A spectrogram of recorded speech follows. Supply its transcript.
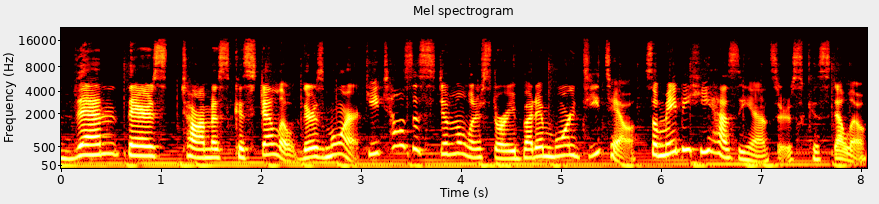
Then there's Thomas Costello. There's more. He tells a similar story, but in more detail. So maybe he has the answers. Costello.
